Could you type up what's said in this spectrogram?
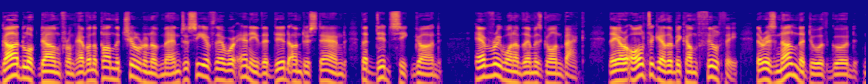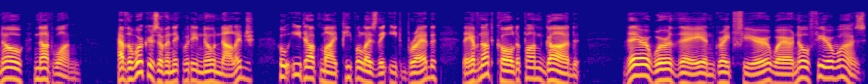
God looked down from heaven upon the children of men to see if there were any that did understand, that did seek God. Every one of them is gone back. They are altogether become filthy. There is none that doeth good, no, not one. Have the workers of iniquity no knowledge, who eat up my people as they eat bread? They have not called upon God. There were they in great fear, where no fear was.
